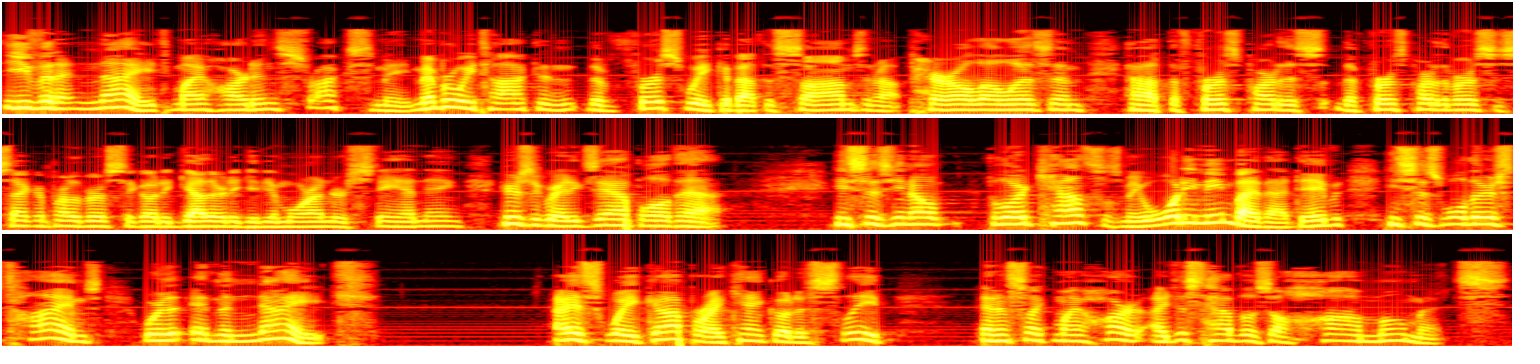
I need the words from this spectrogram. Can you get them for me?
even at night, my heart instructs me. Remember we talked in the first week about the Psalms and about parallelism, about the first part of the, the first part of the verse, the second part of the verse to go together to give you more understanding. Here's a great example of that. He says, you know, the Lord counsels me. Well, what do you mean by that, David? He says, well, there's times where in the night, I just wake up or I can't go to sleep, and it's like my heart, I just have those aha moments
